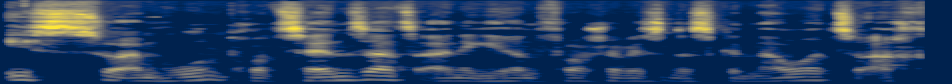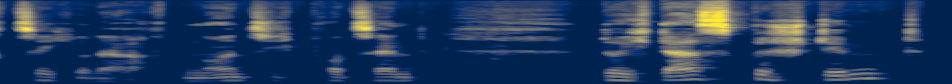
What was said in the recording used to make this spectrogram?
ist zu einem hohen Prozentsatz, einige Hirnforscher wissen das genauer, zu 80 oder 98 Prozent, durch das bestimmt,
